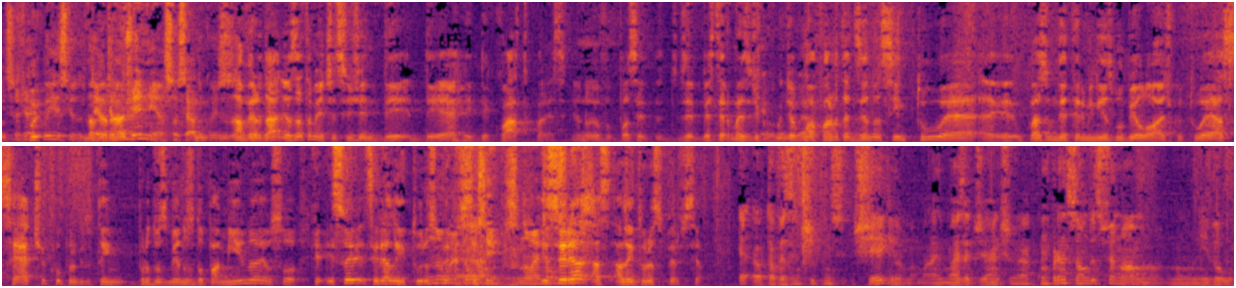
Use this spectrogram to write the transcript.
isso já é conhecido. Na Tem verdade, um gene associado com isso. Na verdade, exatamente, esse gene D, DR4, parece. Eu, não, eu posso dizer besteira, mas de, de alguma forma está dizendo assim, tu é, é, quase um determinismo biológico. Tu é ascético porque tu tem, produz menos dopamina, eu sou... Isso seria a leitura superficial. Não é tão simples, não é tão Isso seria a, a leitura superficial. É, talvez a gente chegue mais, mais adiante na compreensão desse fenômeno, num nível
